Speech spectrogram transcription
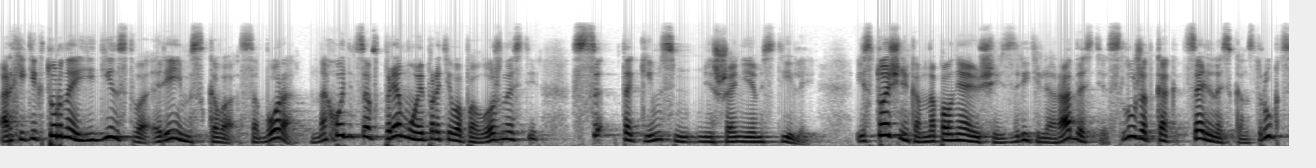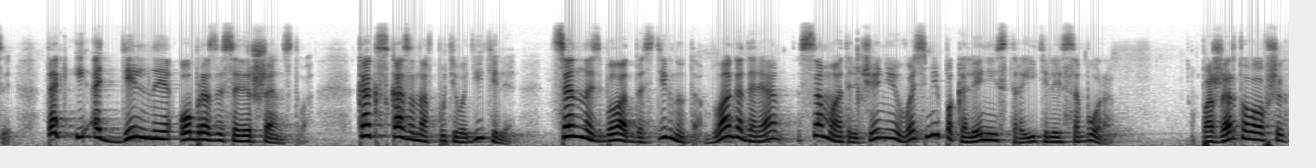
Архитектурное единство Реймского собора находится в прямой противоположности с таким смешением стилей. Источником, наполняющей зрителя радости, служат как цельность конструкции, так и отдельные образы совершенства. Как сказано в путеводителе, ценность была достигнута благодаря самоотречению восьми поколений строителей собора, пожертвовавших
